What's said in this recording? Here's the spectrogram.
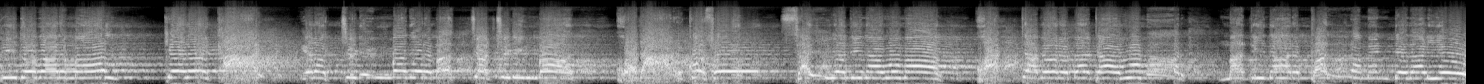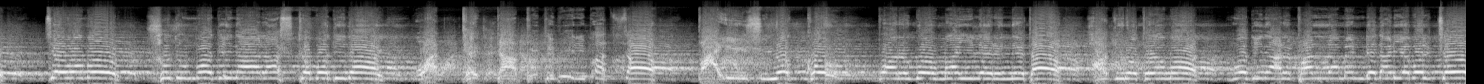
বিধবার মাল কেড়ে খায়। এরা চিড়িংবাদের বাচ্চা, চিড়িংবাদ। খোদার কোসে সাইয়দিনা উমার খট্টাবের বেটা উমার মাদিনার পার্লামেন্টে দাঁড়িয়ে যে ওমর শুধু মদিনা রাষ্ট্রপতি নয়, অর্ধেকটা পৃথিবীর বাচ্চা, বাইশ লক্ষ বর্গ মাইলের নেতা হজরত আমার মদিনার পার্লামেন্টে দাঁড়িয়ে বলছেন,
